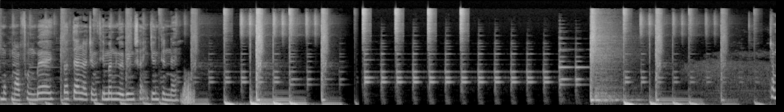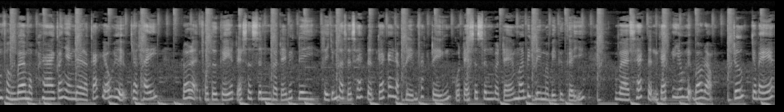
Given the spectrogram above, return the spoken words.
một một phần B Tôi tên là Trần Thị Minh, người biên soạn chương trình này. Trong phần B12 có nhan đề là các dấu hiệu cho thấy rối loạn phổ tự kỷ ở trẻ sơ sinh và trẻ biết đi thì chúng ta sẽ xác định các cái đặc điểm phát triển của trẻ sơ sinh và trẻ mới biết đi mà bị tự kỷ và xác định các cái dấu hiệu báo động trước cho bé.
